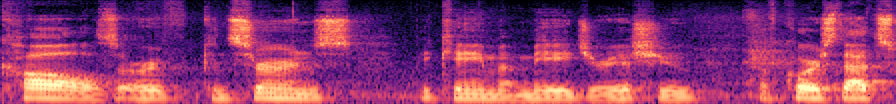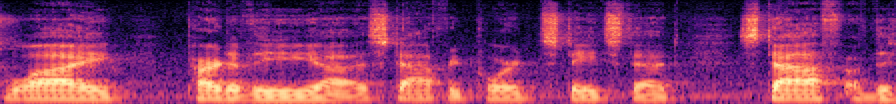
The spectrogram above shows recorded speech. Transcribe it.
calls or if concerns became a major issue, of course, that's why part of the uh, staff report states that staff of the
